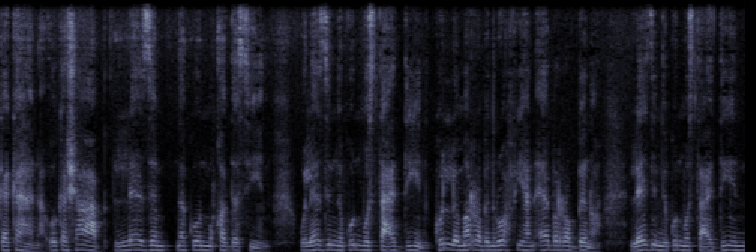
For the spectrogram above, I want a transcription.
ككهنة وكشعب لازم نكون مقدسين ولازم نكون مستعدين. كل مرة بنروح فيها نقابل ربنا. لازم نكون مستعدين.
